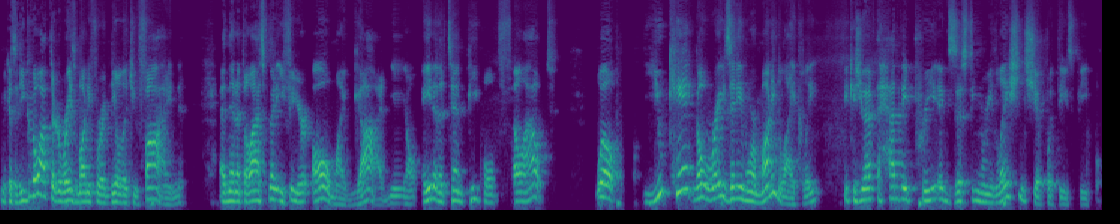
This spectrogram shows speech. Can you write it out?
because if you go out there to raise money for a deal that you find and then at the last minute you figure oh my god you know eight of the ten people fell out. Well you can't go raise any more money likely because you have to have a pre-existing relationship with these people.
